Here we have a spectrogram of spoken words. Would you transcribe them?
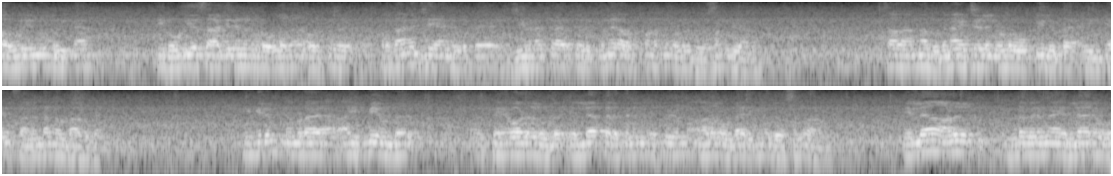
സൗകര്യങ്ങളും ഒരുക്കാൻ ഈ ഭൗതിക സാഹചര്യങ്ങൾ ഇവിടെ ഉള്ളത് അവർക്ക് പ്രദാനം ചെയ്യാൻ ഇവിടുത്തെ ജീവനക്കാർക്ക് ഒരു പുനരർപ്പണത്തിനുള്ളൊരു ദിവസം കൂടിയാണ്. സാധാരണ ബുധനാഴ്ചകളിലുള്ള ഒ പിയിൽ ഇവിടെ ഇരിക്കാൻ സ്ഥലം തന്നെ ഉണ്ടാവില്ല. എങ്കിലും നമ്മുടെ ഐ പി ഉണ്ട് പേവാർഡുകളുണ്ട് എല്ലാ തരത്തിലും എപ്പോഴും ആളുകൾ ഉണ്ടായിരിക്കുന്ന ദിവസങ്ങളാണ്. എല്ലാ ആളുകൾക്കും ഇവിടെ വരുന്ന എല്ലാ രോഗ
